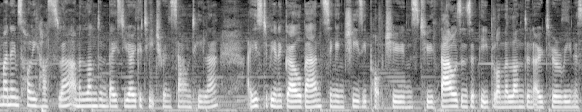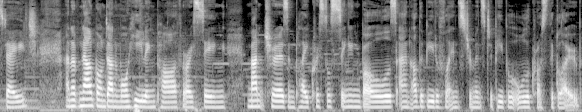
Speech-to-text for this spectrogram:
my name's Holly Hustler. I'm a London based yoga teacher and sound healer. I used to be in a girl band singing cheesy pop tunes to thousands of people on the London O2 Arena stage. And I've now gone down a more healing path where I sing mantras and play crystal singing bowls and other beautiful instruments to people all across the globe.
